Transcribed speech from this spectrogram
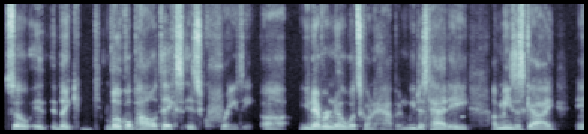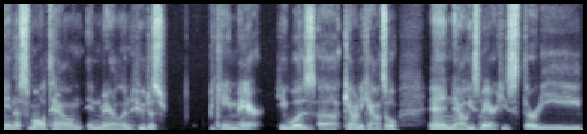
So it, like local politics is crazy. Uh you never know what's going to happen. We just had a a Mises guy in a small town in Maryland who just became mayor. He was uh county council and now he's mayor. He's 30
